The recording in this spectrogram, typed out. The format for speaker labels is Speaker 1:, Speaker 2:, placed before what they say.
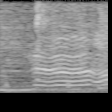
Speaker 1: I'm not.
